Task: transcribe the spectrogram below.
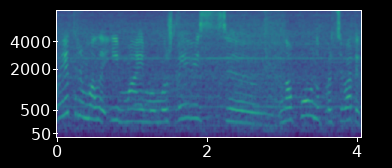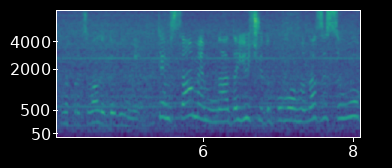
витримали, і маємо можливість е, наповну працювати, як ми працювали до війни. Тим самим, надаючи допомогу на ЗСУ,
